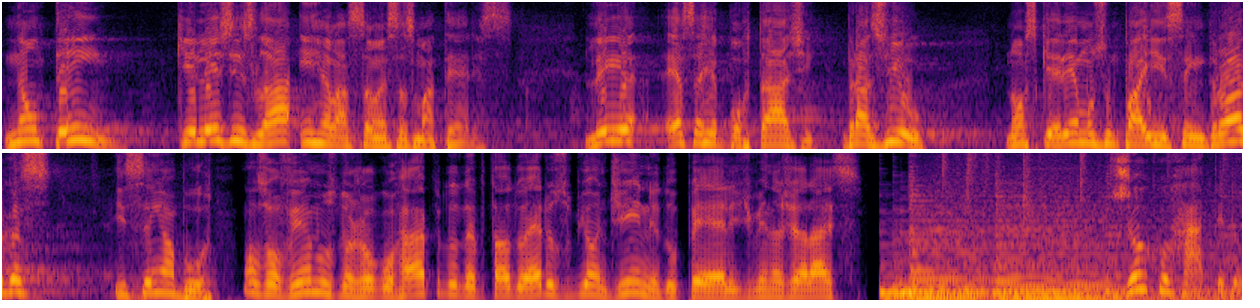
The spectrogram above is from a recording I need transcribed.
não tem que legislar em relação a essas matérias. Leia essa reportagem. Brasil, nós queremos um país sem drogas e sem aborto. Nós ouvimos no Jogo Rápido o deputado Eros Biondini, do PL de Minas Gerais. Jogo Rápido.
